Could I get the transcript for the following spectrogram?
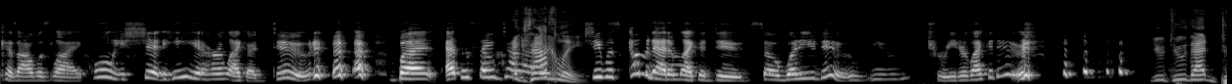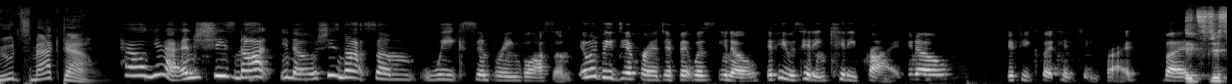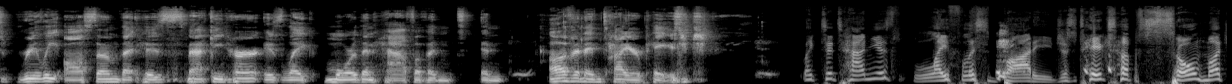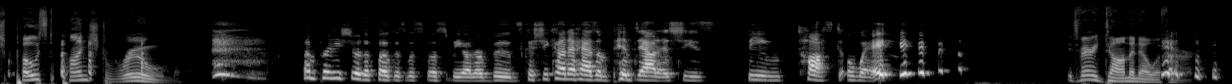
because I was like, holy shit, he hit her like a dude. but at the same time, exactly, she was coming at him like a dude. So what do you do? You treat her like a dude. you do that dude smackdown. Hell yeah. And she's not, you know, she's not some weak, simpering blossom. It would be different if it was, you know, if he was hitting Kitty Pryde, you know, if he could hit Kitty Pryde. But it's just really awesome that his smacking her is like more than half of an, an of an entire page. Like Titania's lifeless body just takes up so much post punched room. I'm pretty sure the focus was supposed to be on her boobs because she kind of has them pimped out as she's being tossed away. it's very domino of her.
